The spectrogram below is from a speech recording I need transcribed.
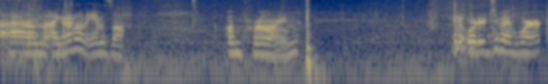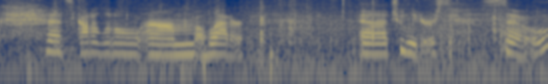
Um, I got it on Amazon, on Prime. Got it ordered to my work. It's got a little, um, a bladder, uh, two liters. So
